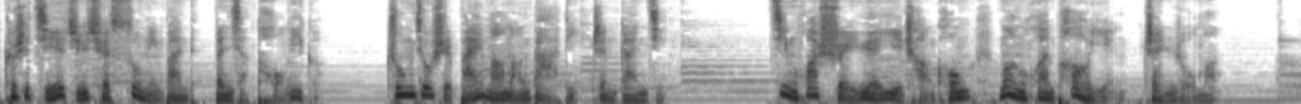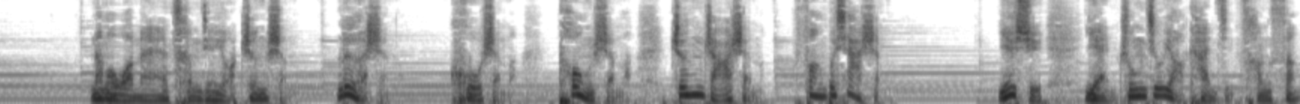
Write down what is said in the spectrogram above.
可是结局却宿命般的奔向同一个，终究是白茫茫大地真干净，镜花水月一场空，梦幻泡影真如梦。那么我们曾经又争什么，乐什么，哭什么，痛什么，挣扎什么，放不下什么？也许眼终究要看尽沧桑，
